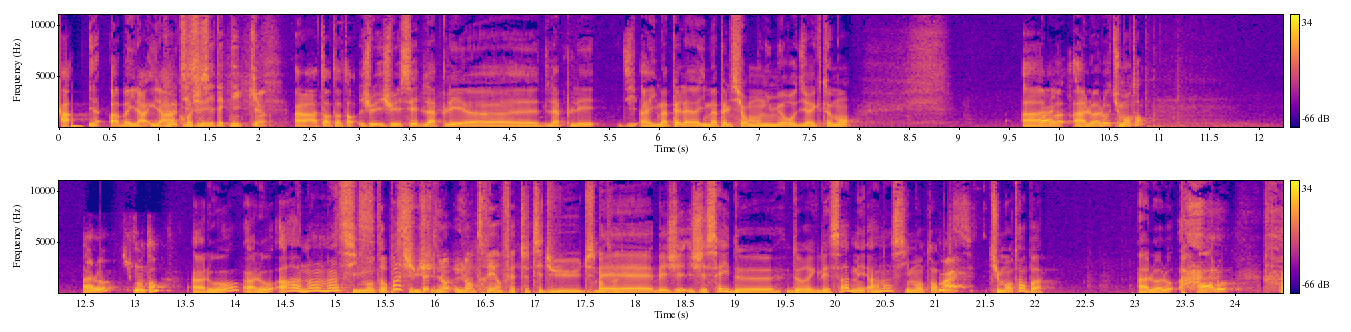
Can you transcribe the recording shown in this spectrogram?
Ah, il a- ah, bah il a, il a Petit raccroché. souci technique. Alors attends, attends, attends. Je vais, je vais essayer de l'appeler, euh, de l'appeler. Ah, il m'appelle, il m'appelle sur mon numéro directement. Allô, Ouais. allô, allô, tu m'entends? Allô? Tu m'entends? Allô, allô? Ah non, mince, il m'entend pas. je C'est suis- peut-être l'en- l'entrée en fait, tu sais, du, du smartphone. Mais, mais j'essaye de, de régler ça, mais ah non, s'il m'entend pas. Tu m'entends ou pas? Allô, allô? Allô? Oh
